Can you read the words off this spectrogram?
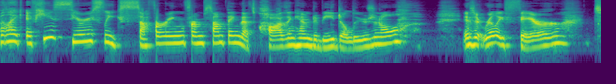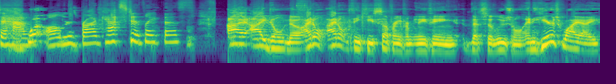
But, like, if he's seriously suffering from something that's causing him to be delusional, is it really fair to have well, all this broadcasted like this? I, I don't know. I don't I don't think he's suffering from anything that's delusional. And here's why I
